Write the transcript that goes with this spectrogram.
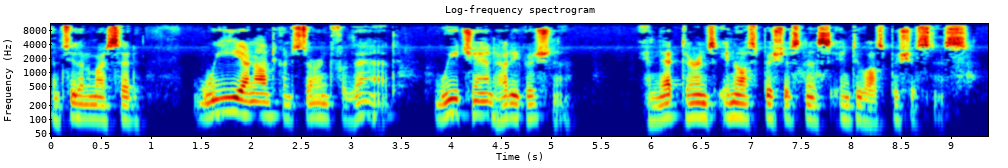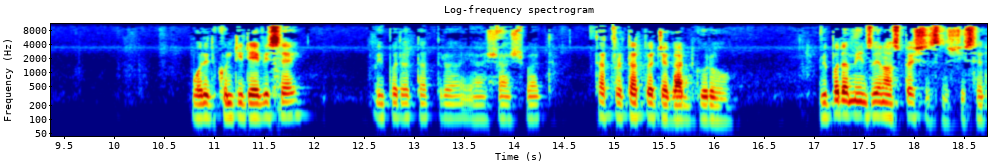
And Sridhar said, we are not concerned for that we chant Hare Krishna, and that turns inauspiciousness into auspiciousness. What did Kunti Devi say? Vipada tatra yashashvat tatra tatra jagad guru. Vipada means inauspiciousness. She said,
